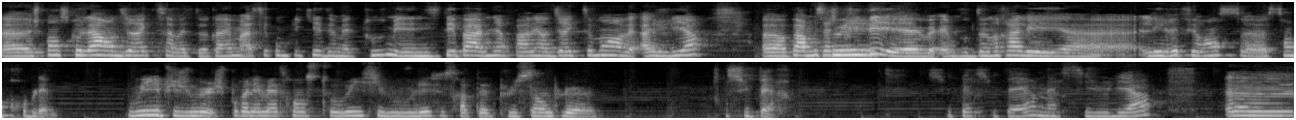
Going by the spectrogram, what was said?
je pense que là, en direct, ça va être quand même assez compliqué de mettre tout, mais n'hésitez pas à venir parler indirectement à Julia par message privé. elle, vous donnera les, les références sans problème. Oui, et puis je, je, pourrais les mettre en story si vous voulez, ce sera peut-être plus simple. Super. Super, super. Merci Julia. Euh,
